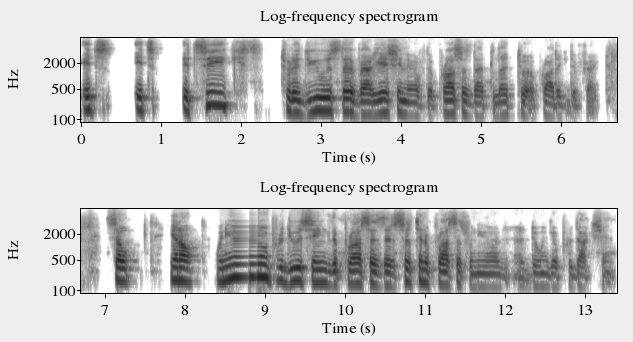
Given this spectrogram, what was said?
It's, it's, it seeks to reduce the variation of the process that led to a product defect. So, you know, when you're producing the process, there's certain process when you're doing a production.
